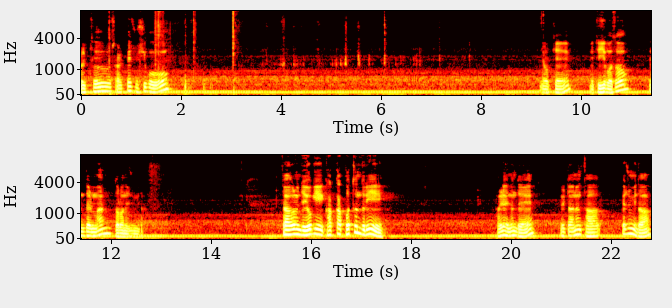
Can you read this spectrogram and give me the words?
볼트 잘 빼주시고. 이렇게 뒤집어서 핸들만 덜어내 줍니다. 자 그럼 이제 여기 각각 버튼들이 달려 있는데 일단은 다 빼줍니다.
